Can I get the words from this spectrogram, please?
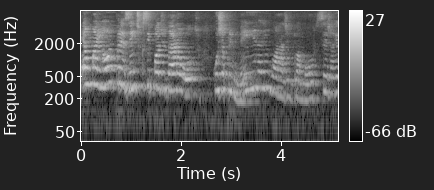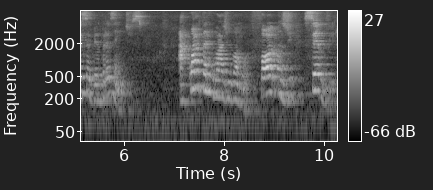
é o maior presente que se pode dar ao outro, cuja primeira linguagem do amor seja receber presentes. A quarta linguagem do amor, formas de servir.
